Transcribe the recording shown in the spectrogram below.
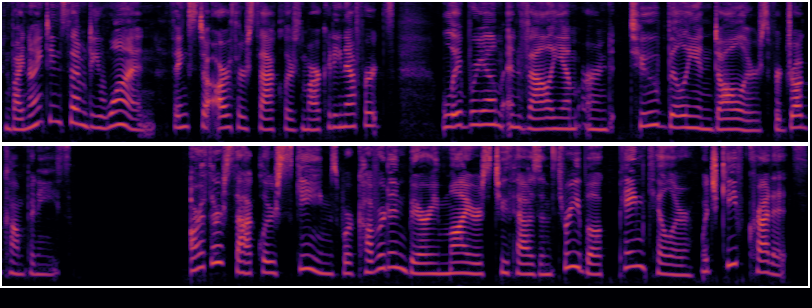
And by 1971, thanks to Arthur Sackler's marketing efforts, Librium and Valium earned $2 billion for drug companies. Arthur Sackler's schemes were covered in Barry Meier's 2003 book, Painkiller, which Keefe credits.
